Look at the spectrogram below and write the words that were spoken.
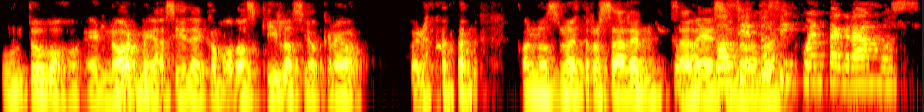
un tubo enorme, así de como dos kilos, yo creo pero con los nuestros salen, Como sale 250 gramos,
